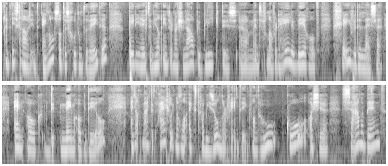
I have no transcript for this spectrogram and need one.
Het is trouwens in het Engels, dat is goed om te weten. Biddy heeft een heel internationaal publiek, dus uh, mensen van over de hele wereld geven de lessen en ook nemen ook deel. En dat maakt het eigenlijk nog wel extra bijzonder, vind ik. Want hoe cool als je samen bent,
